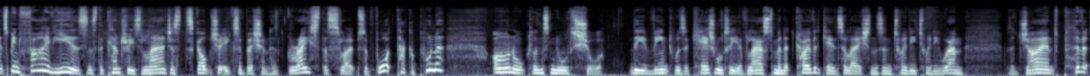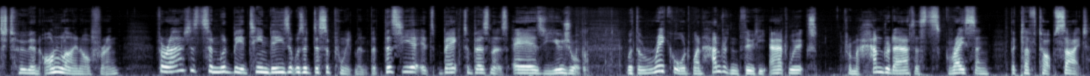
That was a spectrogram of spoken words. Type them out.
It's been five years since the country's largest sculpture exhibition has graced the slopes of Fort Takapuna on Auckland's North Shore. The event was a casualty of last minute COVID cancellations in 2021, with a giant pivot to an online offering. For artists and would be attendees, it was a disappointment, but this year it's back to business as usual, with a record 130 artworks from 100 artists gracing the Clifftop site.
